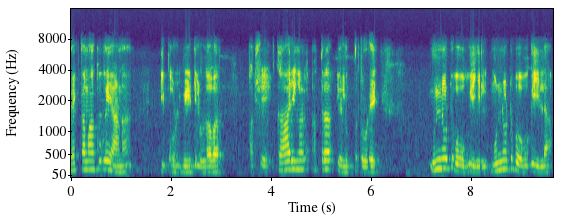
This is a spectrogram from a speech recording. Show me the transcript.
വ്യക്തമാക്കുകയാണ് ഇപ്പോൾ വീട്ടിലുള്ളവർ. പക്ഷേ കാര്യങ്ങൾ അത്ര എളുപ്പത്തോടെ മുന്നോട്ട് പോവുകയിൽ മുന്നോട്ട് പോവുകയില്ല.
